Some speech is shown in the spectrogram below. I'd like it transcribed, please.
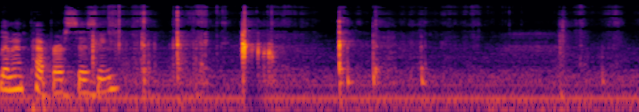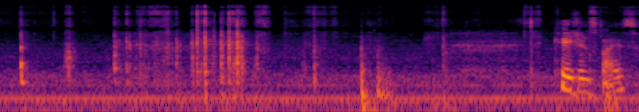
Lemon pepper seasoning. Cajun spice.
